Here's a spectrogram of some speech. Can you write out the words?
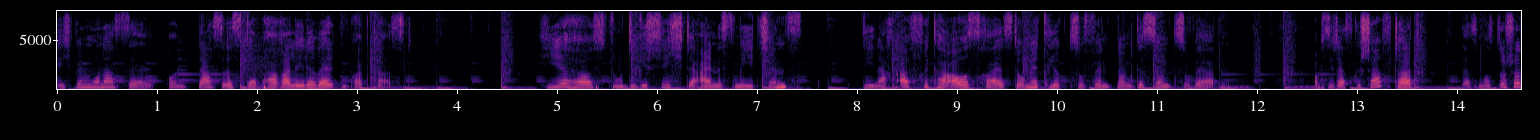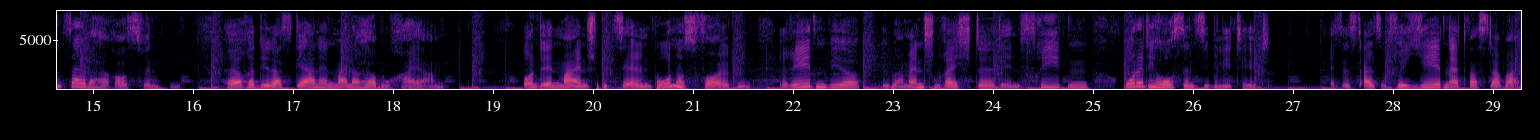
ich bin Monacel und das ist der Parallele Welten Podcast. Hier hörst du die Geschichte eines Mädchens, die nach Afrika ausreiste, um ihr Glück zu finden und gesund zu werden. Ob sie das geschafft hat, das musst du schon selber herausfinden. Höre dir das gerne in meiner Hörbuchreihe an. Und in meinen speziellen Bonusfolgen reden wir über Menschenrechte, den Frieden oder die Hochsensibilität. Es ist also für jeden etwas dabei.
